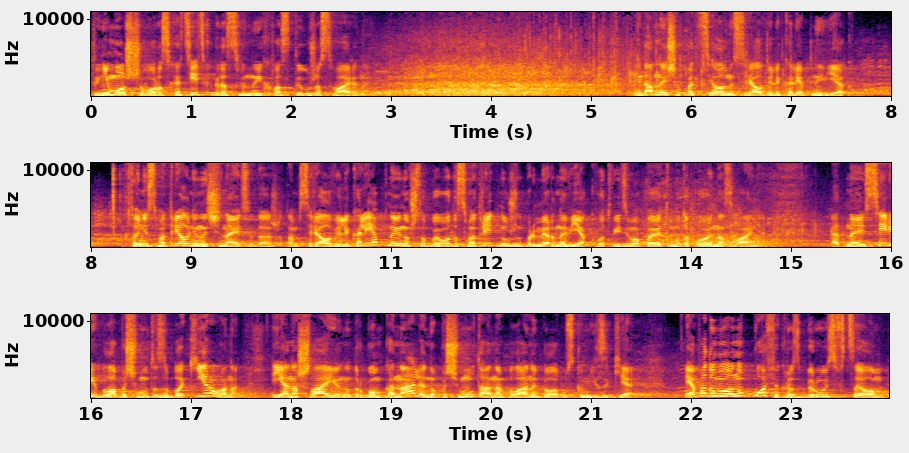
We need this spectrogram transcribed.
Ты не можешь его расхотеть, когда свиные хвосты уже сварены. Недавно еще подсела на сериал «Великолепный век». Кто не смотрел, не начинайте даже. Там сериал великолепный, но чтобы его досмотреть, нужен примерно век. Вот, видимо, поэтому такое название. Одна из серий была почему-то заблокирована, и я нашла ее на другом канале, но почему-то она была на белорусском языке. Я подумала, ну пофиг, разберусь в целом.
